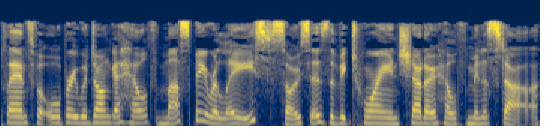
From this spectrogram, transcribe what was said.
Plans for Albury Wodonga Health must be released, so says the Victorian Shadow Health Minister.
